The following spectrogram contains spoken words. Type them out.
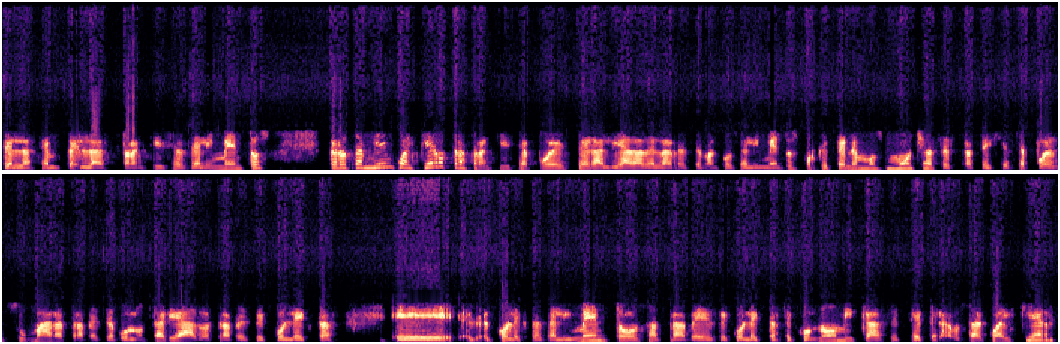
de, las, las franquicias de alimentos pero también cualquier otra franquicia puede ser aliada de la red de bancos de alimentos porque tenemos muchas estrategias. Se pueden sumar a través de voluntariado, a través de colectas, eh, colectas de alimentos, a través de colectas económicas, etcétera. O sea, cualquier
